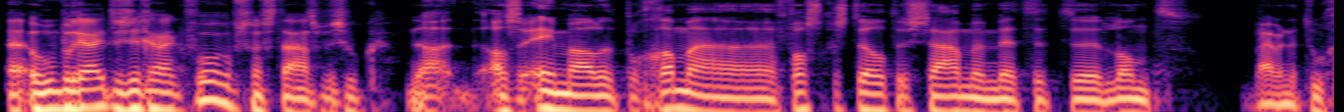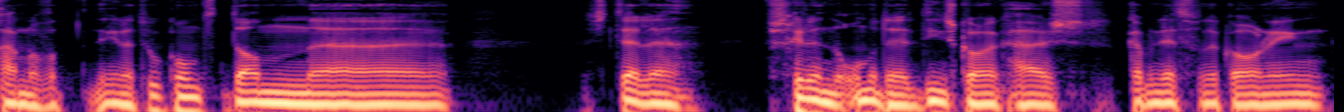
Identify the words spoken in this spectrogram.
Uh, hoe bereidt u zich eigenlijk voor op zo'n staatsbezoek? Nou, als eenmaal het programma vastgesteld is samen met het uh, land waar we naartoe gaan of wat er naartoe komt, dan stellen verschillende onderdelen, dienst Koninklijk Huis, kabinet van de Koning,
